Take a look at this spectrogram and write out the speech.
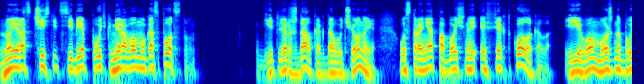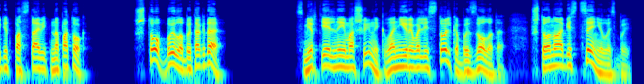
но и расчистить себе путь к мировому господству. Гитлер ждал, когда ученые устранят побочный эффект колокола, и его можно будет поставить на поток. Что было бы тогда? Смертельные машины клонировали столько бы золота, что оно обесценилось бы,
